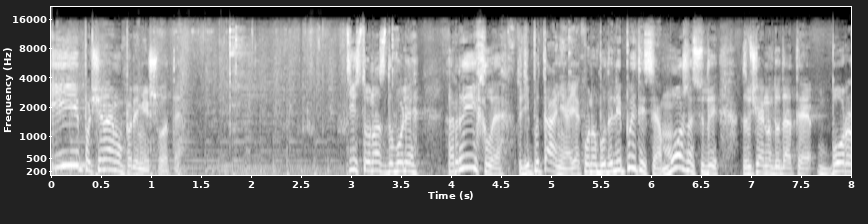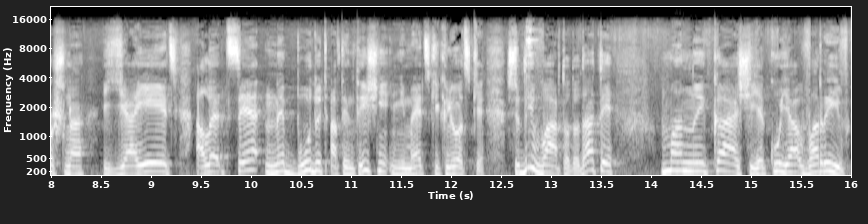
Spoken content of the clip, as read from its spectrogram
і починаємо перемішувати. Тісто у нас доволі рихле. Тоді питання, як воно буде ліпитися? Можна сюди, звичайно, додати борошна, яєць, але це не будуть автентичні німецькі кльоцки. Сюди варто додати манної каші, яку я варив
